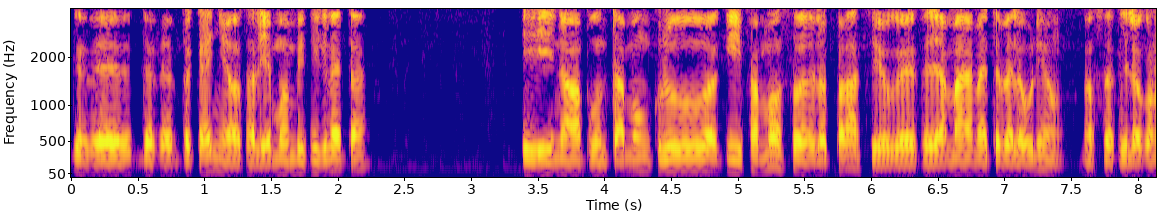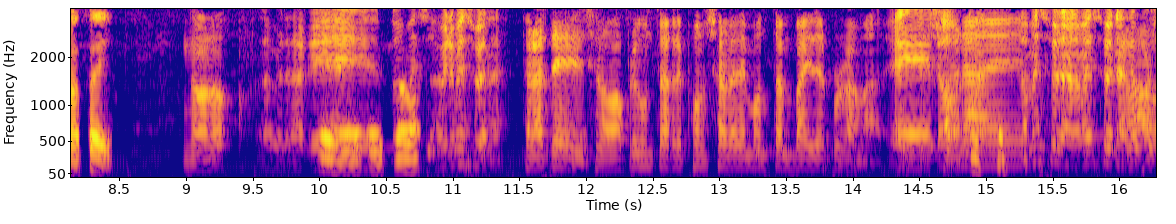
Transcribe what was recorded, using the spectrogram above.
que de- desde pequeños salíamos en bicicleta y nos apuntamos a un club aquí famoso de los Palacios que se llama MTB La Unión. No sé si lo conocéis. No, no. La verdad que Eh, no me- a mí no me suena. Espérate, se lo va a preguntar al responsable de mountain bike del programa. Eh, ¿te no, suena, eh? no me suena, no me suena. Que Ah, por vale.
